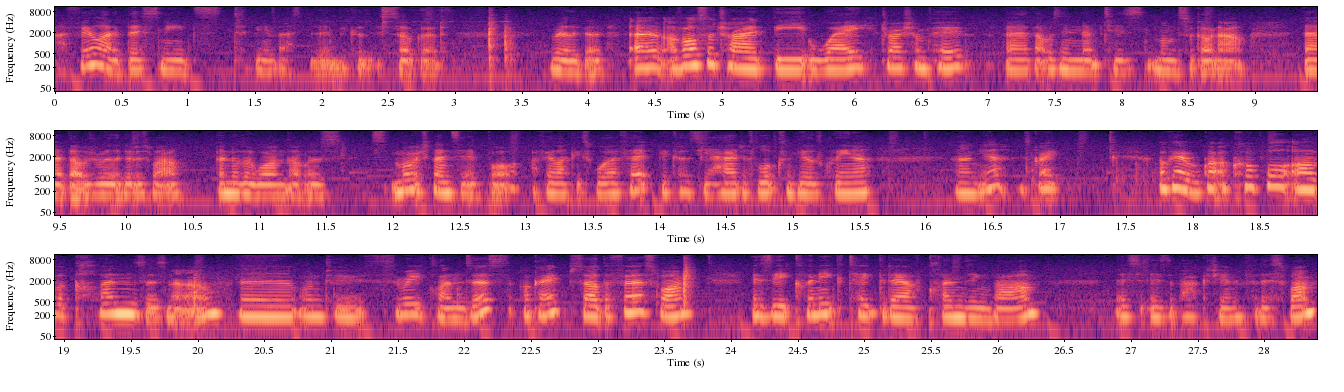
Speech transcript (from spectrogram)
I feel like this needs to be invested in because it's so good. Really good. Um, I've also tried the Ouai dry shampoo. Uh, that was in Empties months ago now. Uh, that was really good as well. Another one that was more expensive but I feel like it's worth it because your hair just looks and feels cleaner. And yeah it's great. Okay we've got a couple of cleansers now. Uh, one two three cleansers. Okay so the first one is the Clinique Take the Day Off Cleansing Balm. This is the packaging for this one.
